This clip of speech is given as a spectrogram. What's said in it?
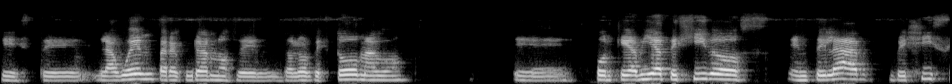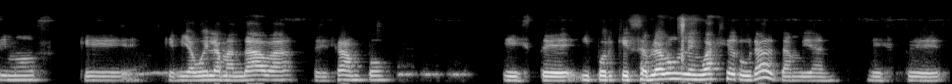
este, la para curarnos del dolor de estómago, eh, porque había tejidos en telar bellísimos que, mi abuela mandaba del campo, este, y porque se hablaba un lenguaje rural también, este,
